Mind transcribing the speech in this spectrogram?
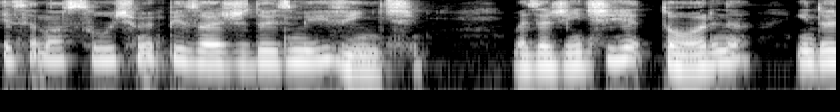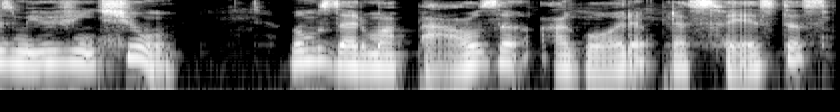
esse é nosso último episódio de 2020, mas a gente retorna em 2021. Vamos dar uma pausa agora para as festas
